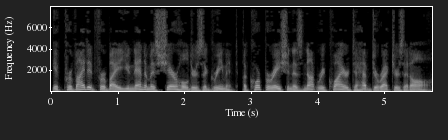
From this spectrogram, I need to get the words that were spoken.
If provided for by a unanimous shareholders agreement, a corporation is not required to have directors at all.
